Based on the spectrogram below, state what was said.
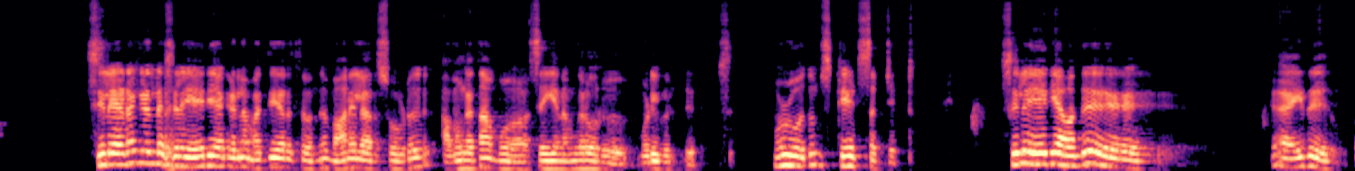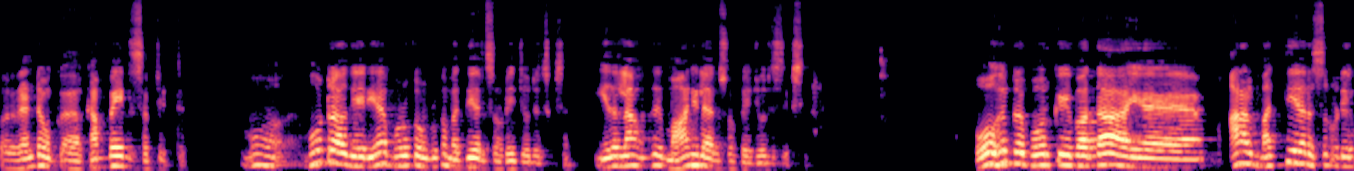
சில இடங்கள்ல சில ஏரியாக்கள்ல மத்திய அரசு வந்து மாநில அரசோடு அவங்க தான் மு- செய்யணுங்கிற ஒரு முடிவு இருக்கு. ஸ்- முழுவதும் ஸ்டேட் சப்ஜெக்ட் சில ஏரியா வந்து அஹ், இது ஒரு ரெண்டும் கம்பைன்ட் சப்ஜெக்ட் மூன்றாவது ஏரியா முழுக்க முழுக்க மத்திய அரசுடைய ஜூரிஸ்டிக்ஷன் இதெல்லாம் வந்து மாநில அரசுடைய ஜூரிஸ்டிக்ஷன் போகின்ற போர்க்கை பார்த்தா அஹ், ஆனால் மத்திய அரசினுடைய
